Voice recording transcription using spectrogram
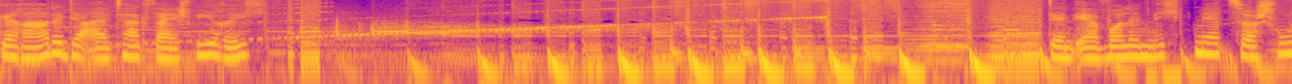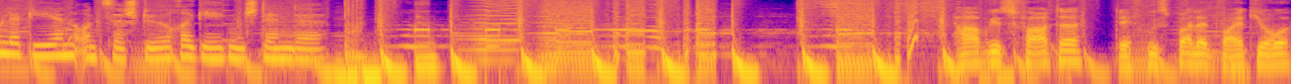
Gerade der Alltag sei schwierig, denn er wolle nicht mehr zur Schule gehen und zerstöre Gegenstände. Harveys Vater, der Fußballer Dwight Yohe,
